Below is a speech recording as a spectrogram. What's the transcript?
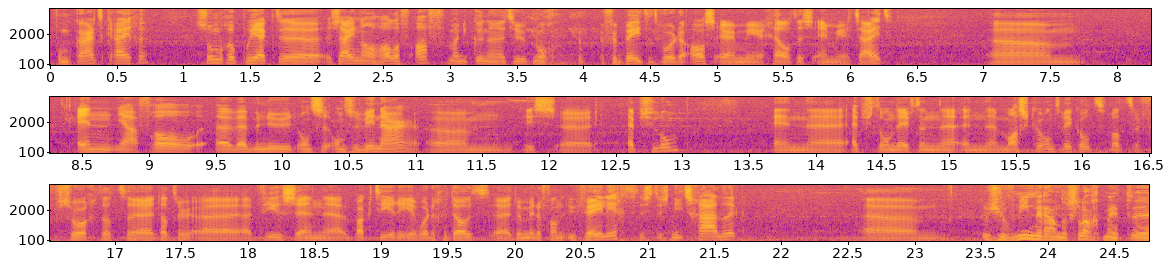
voor elkaar te krijgen. Sommige projecten zijn al half af, maar die kunnen natuurlijk nog verbeterd worden als er meer geld is en meer tijd. Ehm, en ja, vooral, we hebben nu onze, onze winnaar is is Epsilon. En eh, Epsilon heeft een, eh, een masker ontwikkeld wat ervoor zorgt dat, eh, dat er eh, virussen en bacteriën worden gedood eh, door middel van UV-licht. Dus het is niet schadelijk. Ehm, Dus je hoeft niet meer aan de slag met eh,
